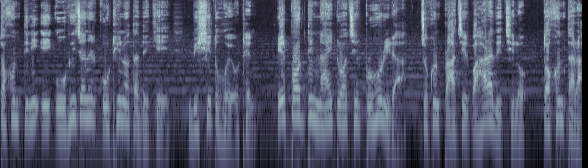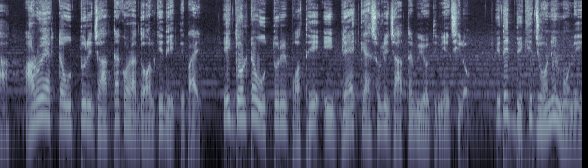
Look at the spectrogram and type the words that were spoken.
তখন তিনি এই অভিযানের কঠিনতা দেখে বিস্মিত হয়ে ওঠেন। এরপর দিন নাইট ওয়াচের প্রহরীরা যখন প্রাচীর পাহারা দিচ্ছিল, তখন তারা আরও একটা উত্তরে যাত্রা করা দলকে দেখতে পায়। এই দলটা উত্তরের পথে এই ব্ল্যাক ক্যাসলে যাত্রা বিরতি নিয়েছিল। এদের দেখে জনের মনে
